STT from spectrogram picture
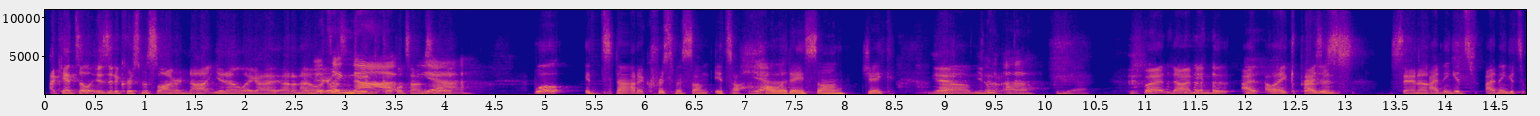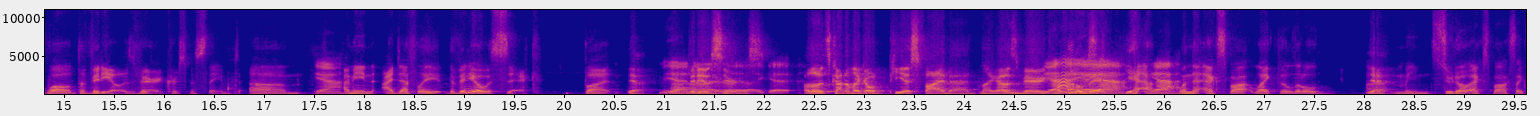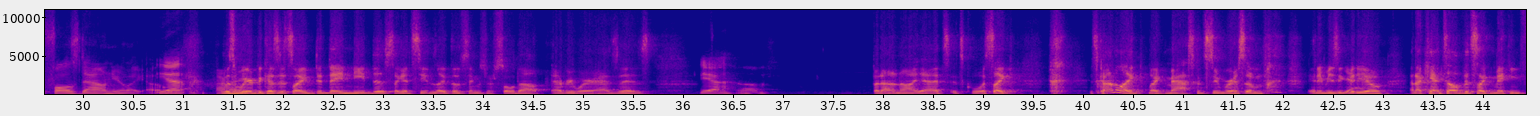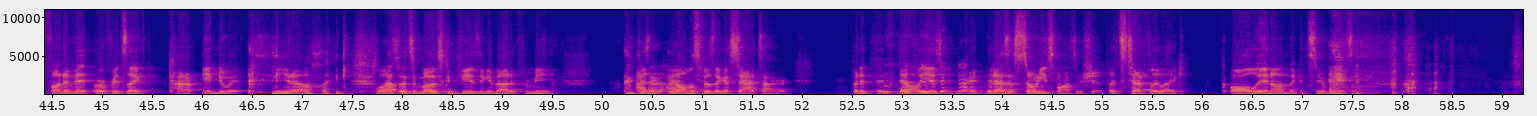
I can't tell is it a Christmas song or not, you know? Like I, I don't know. I mean, Like, it's I like listened to it not. a couple times yeah. today. Well, it's not a Christmas song. It's a Yeah. holiday song, Jake. Yeah, Um, you know what I mean. Uh, yeah. But no, I mean the I I like I presents, just Santa. I think it's I think it's well the video is very Christmas themed. Um, Yeah. I mean I definitely the video was sick, but yeah. Yeah. uh, no, video's I really like it. Although it's kind of like a PS5 ad. Like I was very Yeah, confused. bit, yeah, yeah, yeah. When the Xbox like the little Yeah. I mean pseudo Xbox like falls down, you're like oh Yeah. It was all weird because it's like, did they need this? Like, it seems like those things are sold out everywhere as is. Yeah. Um, but I don't know. Yeah, it's it's cool. It's like it's kind of like like mass consumerism in a music Yeah. video, and I can't tell if it's like making fun of it or if it's like kind of into it. You know, like Well- that's what's most confusing about it for me. 'Cause don't it, it I- almost feels like a satire, but it, it definitely isn't. Right? It has a Sony sponsorship. It's definitely like all in on the consumerism. I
